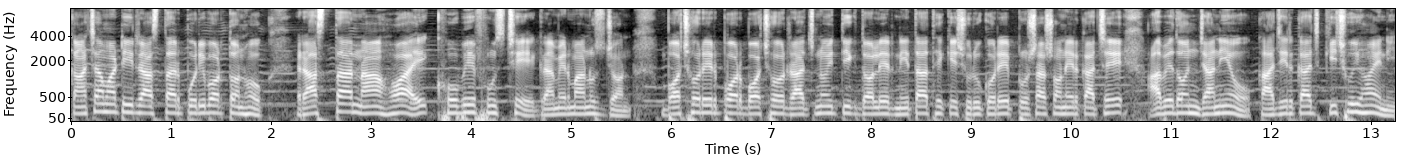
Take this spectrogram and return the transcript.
কাঁচা মাটির রাস্তার পরিবর্তন হোক। রাস্তা না হওয়ায় ক্ষোভে ফুঁসছে গ্রামের মানুষজন। বছরের পর বছর রাজনৈতিক দলের নেতা থেকে শুরু করে প্রশাসনের কাছে আবেদন জানিয়েও কাজের কাজ কিছুই হয়নি।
